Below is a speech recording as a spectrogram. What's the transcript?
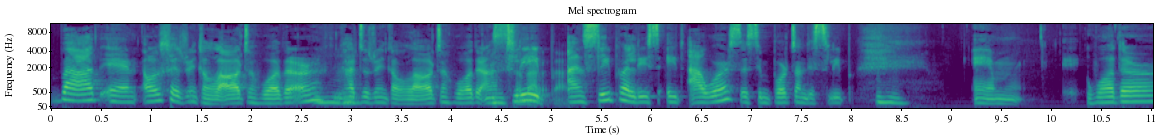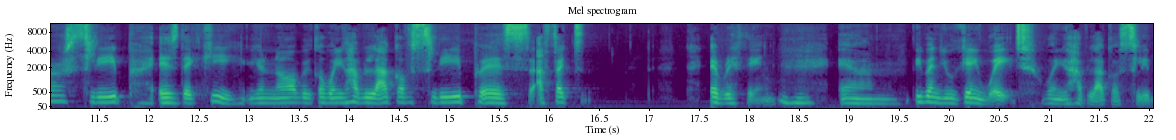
But um, also drink a lot of water. You have to drink a lot of water and Mm-hmm. I'm so sleep. that. and sleep at least eight hours. It's important to sleep. Mm-hmm. Um, water, sleep is the key, you know, because when you have lack of sleep, it affects everything. Mm-hmm. Um, even you gain weight when you have lack of sleep.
